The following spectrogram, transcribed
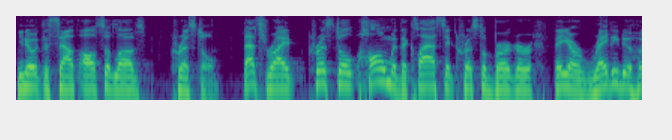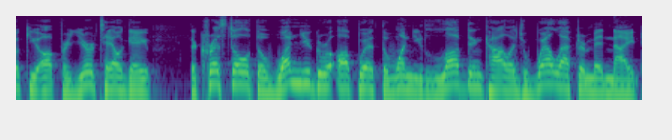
You know what the South also loves? Krystal. That's right, Krystal, home with the classic Krystal Burger. They are ready to hook you up for your tailgate the Krystal, the one you grew up with, the one you loved in college well after midnight.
